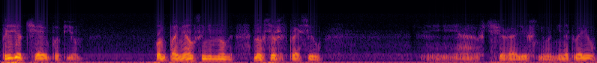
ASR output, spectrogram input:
«Придет, чаю попьем». Он помялся немного, но все же спросил. «Я вчера лишнего не натворил?»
